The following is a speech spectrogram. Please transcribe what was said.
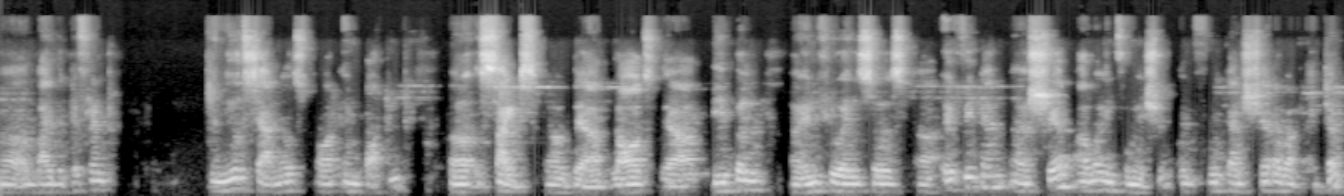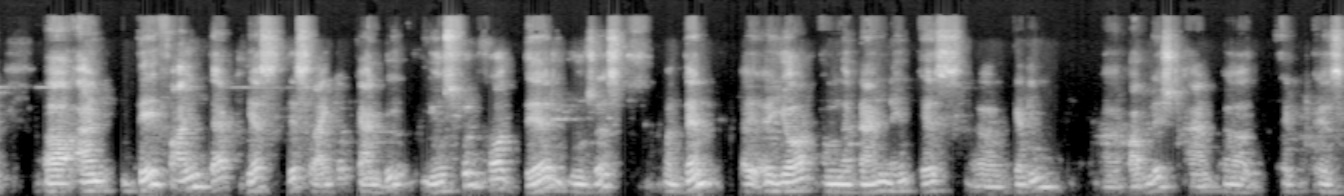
Uh, by the different news channels or important uh, sites. Uh, there are blogs, there are people, uh, influencers. Uh, if we can uh, share our information, if we can share our write-up, and they find that yes, this write-up can be useful for their users, but then your um, brand name is getting published and it is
